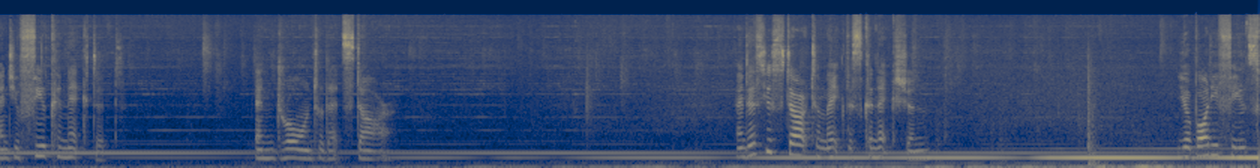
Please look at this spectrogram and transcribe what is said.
And you feel connected and drawn to that star. And as you start to make this connection, your body feels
